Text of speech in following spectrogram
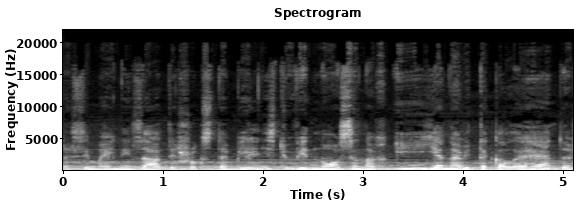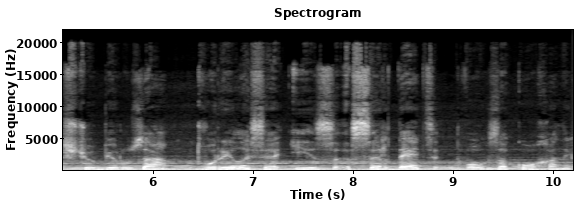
та сімейний затишок, стабільність у відносинах. І є навіть така легенда, що бірюза утворилася із сердець двох закоханих,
